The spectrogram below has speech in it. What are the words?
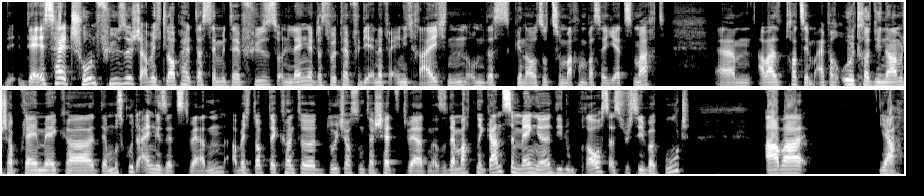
Der ist halt schon physisch, aber ich glaube halt, dass der mit der Physis und Länge, das wird halt für die NFL nicht reichen, um das genauso zu machen, was er jetzt macht. Ähm, aber trotzdem, einfach ultra dynamischer Playmaker, der muss gut eingesetzt werden, aber ich glaube, der könnte durchaus unterschätzt werden. Also der macht eine ganze Menge, die du brauchst als Receiver gut, aber ja,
